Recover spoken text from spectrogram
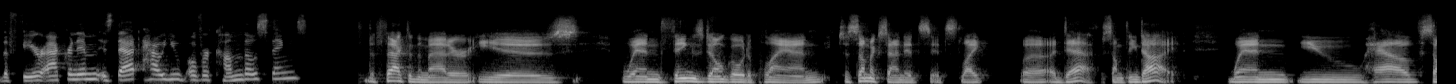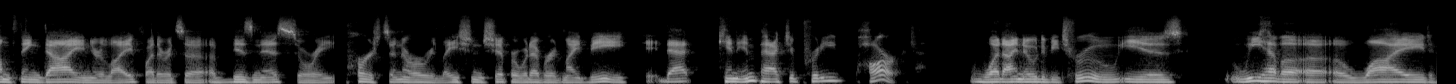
the fear acronym? Is that how you've overcome those things? The fact of the matter is, when things don't go to plan, to some extent, it's it's like uh, a death. Something died when you have something die in your life, whether it's a, a, business or a person or a relationship or whatever it might be, that can impact you pretty hard. What I know to be true is we have a, a, a wide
